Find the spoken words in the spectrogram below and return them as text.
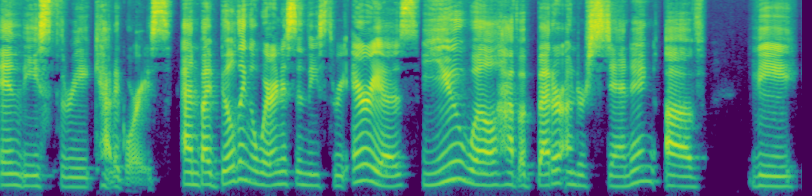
in these three categories. And by building awareness in these three areas, you will have a better understanding of the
